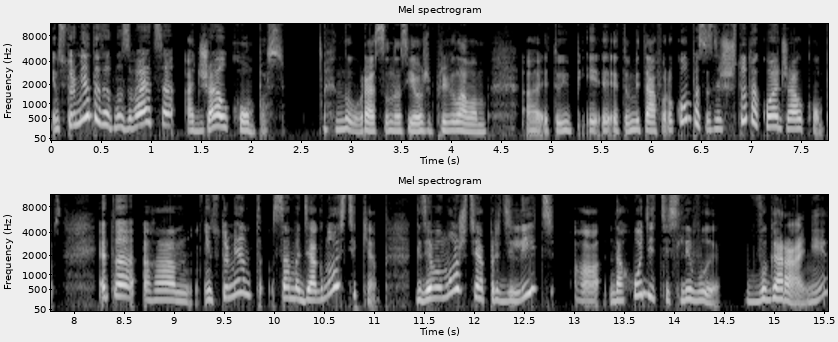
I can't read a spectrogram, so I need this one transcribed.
Инструмент этот называется Agile Compass. Ну, раз у нас я уже привела вам а, эту, эту метафору компаса, значит, что такое Agile Compass? Это а, инструмент самодиагностики, где вы можете определить, а, находитесь ли вы в выгорании,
